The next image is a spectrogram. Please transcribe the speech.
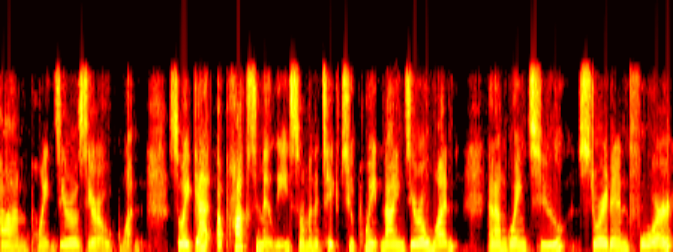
um, 0.001. So I get approximately, so I'm going to take 2.901 and I'm going to store it in for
